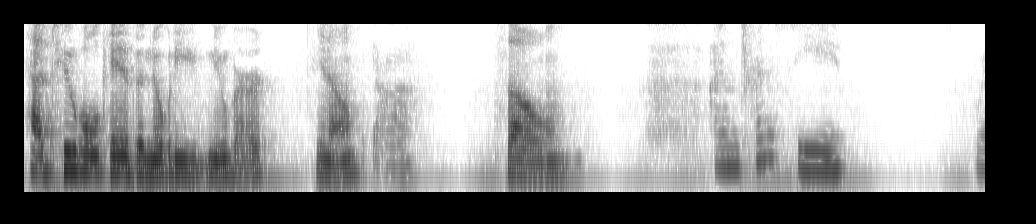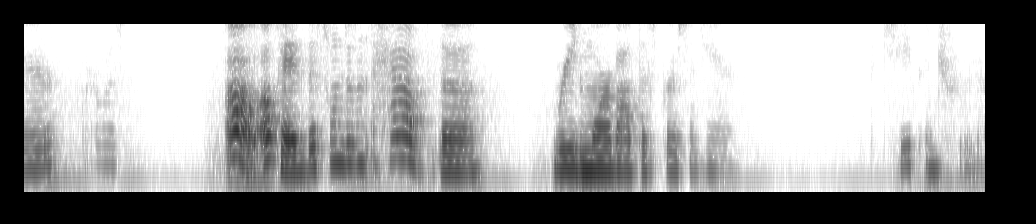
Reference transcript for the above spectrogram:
had two whole kids and nobody knew her. You know, Yeah. so I'm trying to see where where was Oh, okay. This one doesn't have the read more about this person here. The Cape Intruder.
